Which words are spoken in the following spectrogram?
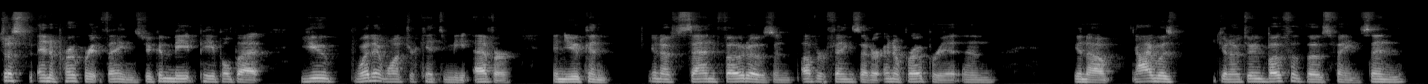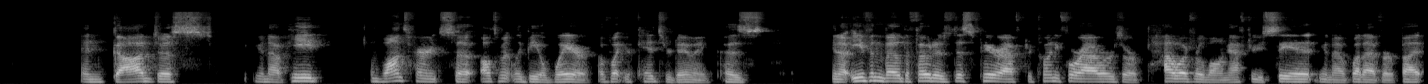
just inappropriate things. You can meet people that you wouldn't want your kid to meet ever. And you can, you know, send photos and other things that are inappropriate. And, you know, I was, you know, doing both of those things. And, and God just, you know, he, wants parents to ultimately be aware of what your kids are doing. Because you know even though the photos disappear after 24 hours or however long after you see it you know whatever but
